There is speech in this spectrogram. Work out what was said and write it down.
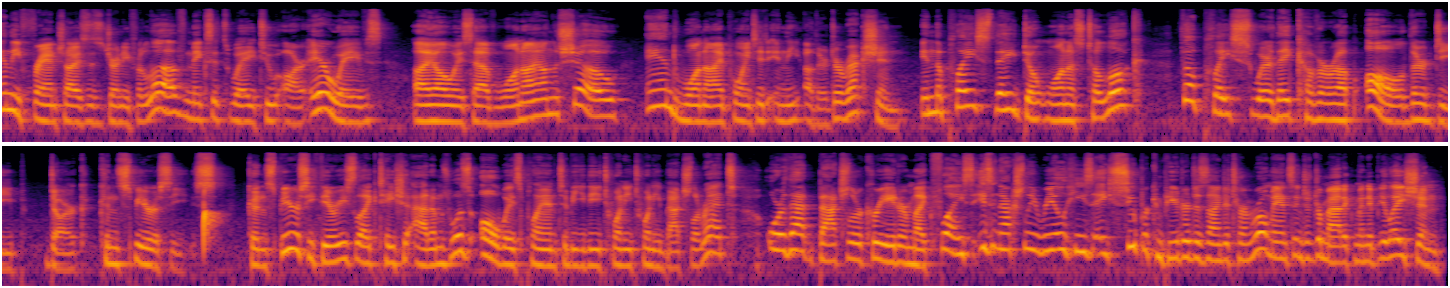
and the franchise's journey for love makes its way to our airwaves, I always have one eye on the show and one eye pointed in the other direction, in the place they don't want us to look, the place where they cover up all their deep, dark conspiracies. Conspiracy theories like Tayshia Adams was always planned to be the 2020 Bachelorette, or that Bachelor creator Mike Fleiss isn't actually real, he's a supercomputer designed to turn romance into dramatic manipulation.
